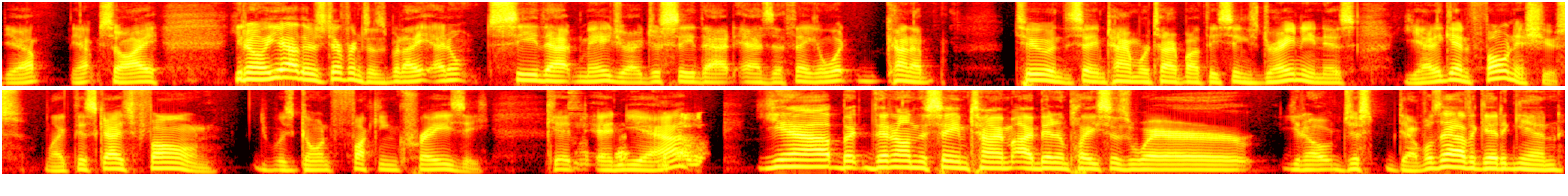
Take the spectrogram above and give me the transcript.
Yep, yep. So I, you know, yeah, there's differences, but I, I don't see that major. I just see that as a thing. And what kind of, too, at the same time we're talking about these things draining is yet again phone issues. Like this guy's phone was going fucking crazy. Kid, and yeah, yeah, but then on the same time, I've been in places where, you know, just devil's advocate again.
